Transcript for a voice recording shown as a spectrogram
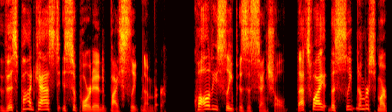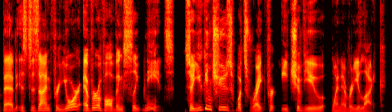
This podcast is supported by Sleep Number. Quality sleep is essential. That's why the Sleep Number Smart Bed is designed for your ever evolving sleep needs, so you can choose what's right for each of you whenever you like.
